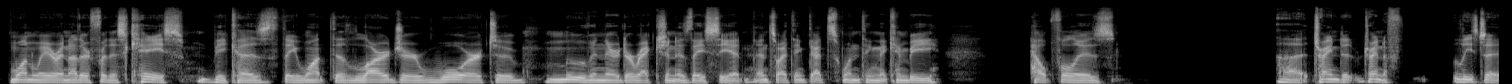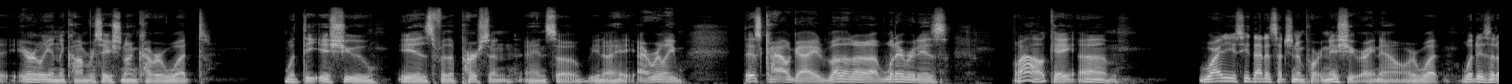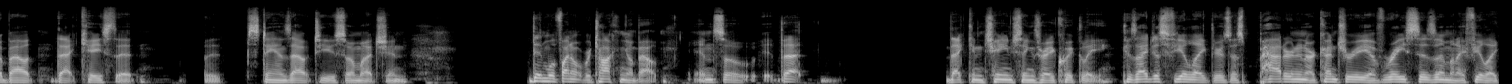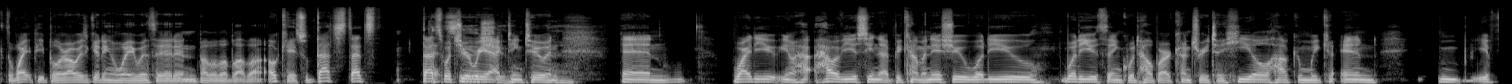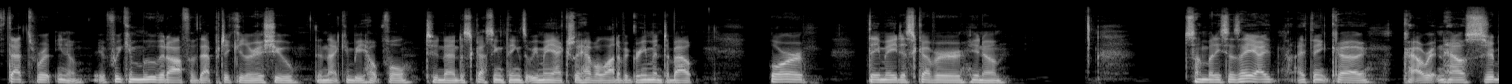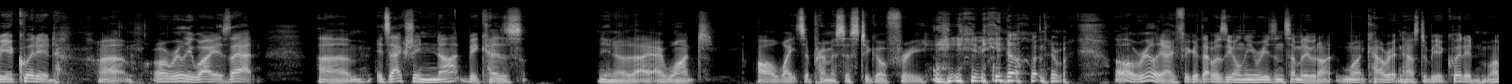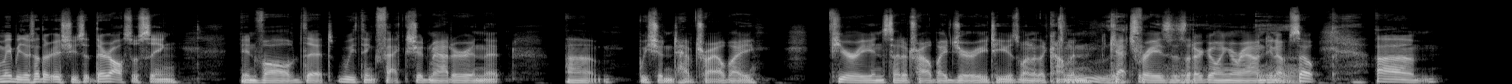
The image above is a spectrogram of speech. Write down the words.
one way or another for this case because they want the larger war to move in their direction as they see it, and so I think that's one thing that can be helpful is uh, trying to trying to at least uh, early in the conversation uncover what what the issue is for the person. And so, you know, hey, I really this Kyle guy, blah, blah, blah, whatever it is. Wow, okay. Um, why do you see that as such an important issue right now, or what what is it about that case that stands out to you so much? And then we'll find out what we're talking about. And so that that can change things very quickly. Because I just feel like there's this pattern in our country of racism, and I feel like the white people are always getting away with it, and blah blah blah blah blah. Okay, so that's that's that's, that's what you're reacting to, and yeah. and why do you you know how, how have you seen that become an issue? What do you what do you think would help our country to heal? How can we and if that's where you know if we can move it off of that particular issue, then that can be helpful to then discussing things that we may actually have a lot of agreement about, or they may discover, you know, somebody says, "Hey, I I think uh, Kyle Rittenhouse should be acquitted." Um, oh, really? Why is that? Um, it's actually not because you know I, I, want all white supremacists to go free. you know, oh, really? I figured that was the only reason somebody would want Kyle Rittenhouse to be acquitted. Well, maybe there's other issues that they're also seeing involved that we think facts should matter and that um, we shouldn't have trial by fury instead of trial by jury to use one of the common Ooh, catchphrases that are going around you know so um,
